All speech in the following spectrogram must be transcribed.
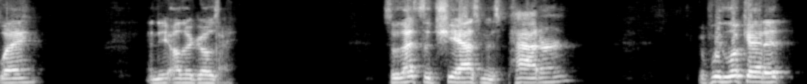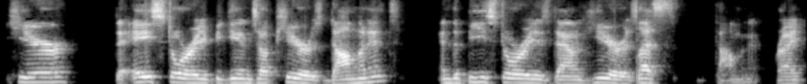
way and the other goes away. So that's the chiasmus pattern. If we look at it here, the A story begins up here as dominant, and the B story is down here as less dominant, right?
